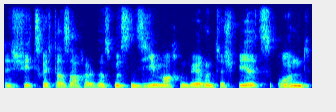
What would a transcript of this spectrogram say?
die Schiedsrichtersache, das müssen sie machen während des Spiels und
